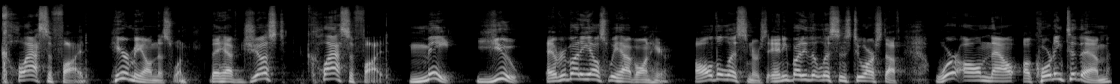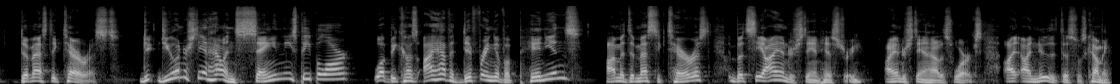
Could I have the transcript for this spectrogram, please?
classified, hear me on this one. They have just classified me, you, everybody else we have on here, all the listeners, anybody that listens to our stuff. We're all now, according to them, domestic terrorists. Do, do you understand how insane these people are? What, because I have a differing of opinions? I'm a domestic terrorist. But see, I understand history. I understand how this works. I, I, knew that this was coming.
